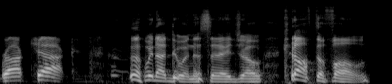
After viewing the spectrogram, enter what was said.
Rock chalk. We're not doing this today, Joe. Get off the phone.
